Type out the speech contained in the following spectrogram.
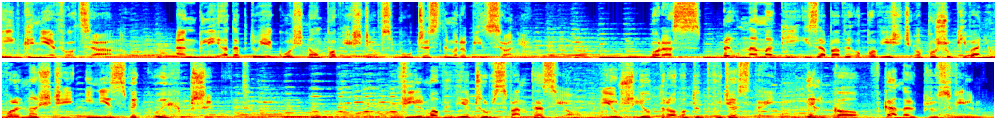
i gniew oceanu. Anglii adaptuje głośną powieść o współczesnym Robinsonie. Oraz pełna magii i zabawy opowieść o poszukiwaniu wolności i niezwykłych przygód. Filmowy wieczór z fantazją już jutro od 20.00 tylko w Kanal Plus Film.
